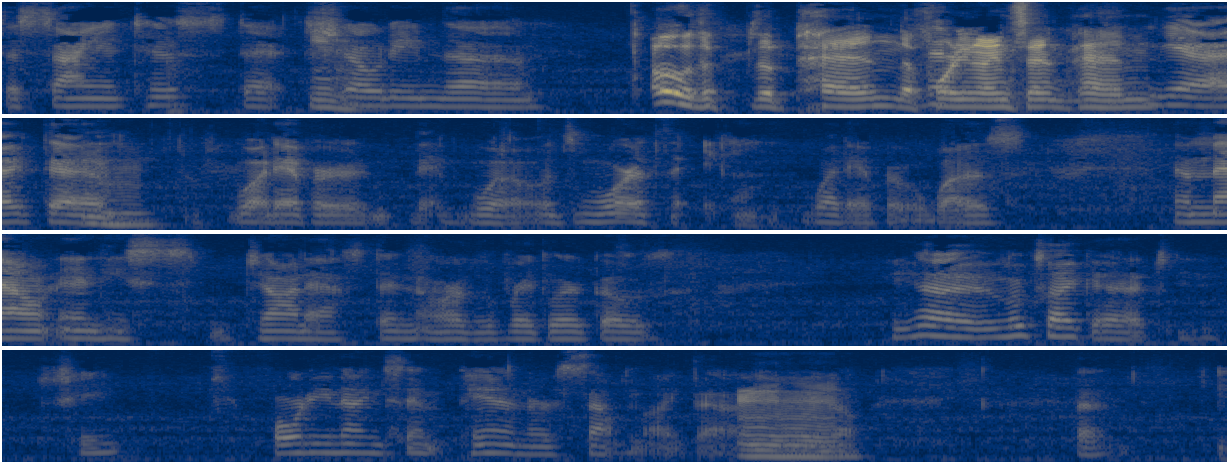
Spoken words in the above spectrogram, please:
the scientist that Mhm. showed him the Oh, the the pen, the The- forty nine cent pen. yeah the Mhm. whatever well it's worth whatever it was amount and he's John Astin or the Riddler goes yeah it looks like a cheap 49 cent pen or something like that you Mhm. know but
